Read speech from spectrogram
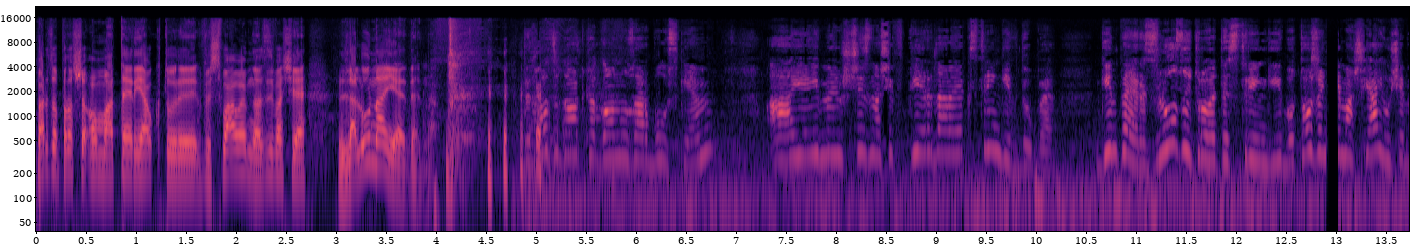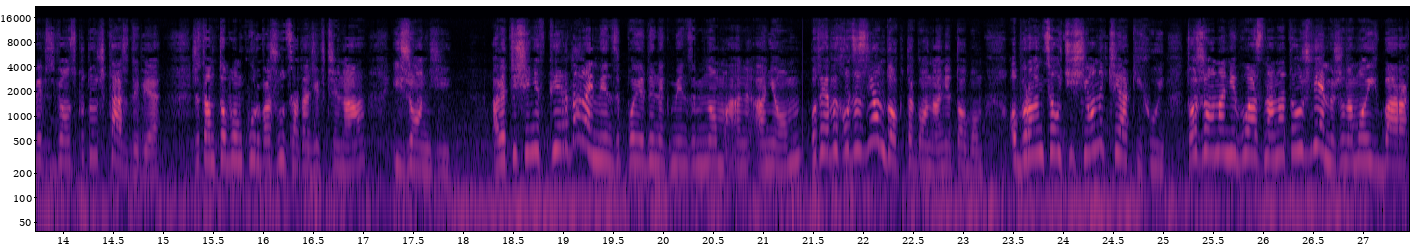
Bardzo proszę o materiał, który wysłałem, nazywa się Laluna 1. Wychodzę do oktagonu z arbuskiem, a jej mężczyzna się wpierdala jak stringi w dupę. Gimper, zluzuj trochę te stringi, bo to, że nie masz jaj u siebie w związku, to już każdy wie, że tam tobą kurwa rzuca ta dziewczyna i rządzi. Ale ty się nie wpierdalaj między pojedynek między mną a, a nią, bo to ja wychodzę z nią do oktagona, nie tobą. Obrońca uciśniony czy jaki chuj? To, że ona nie była znana, to już wiemy, że na moich barach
